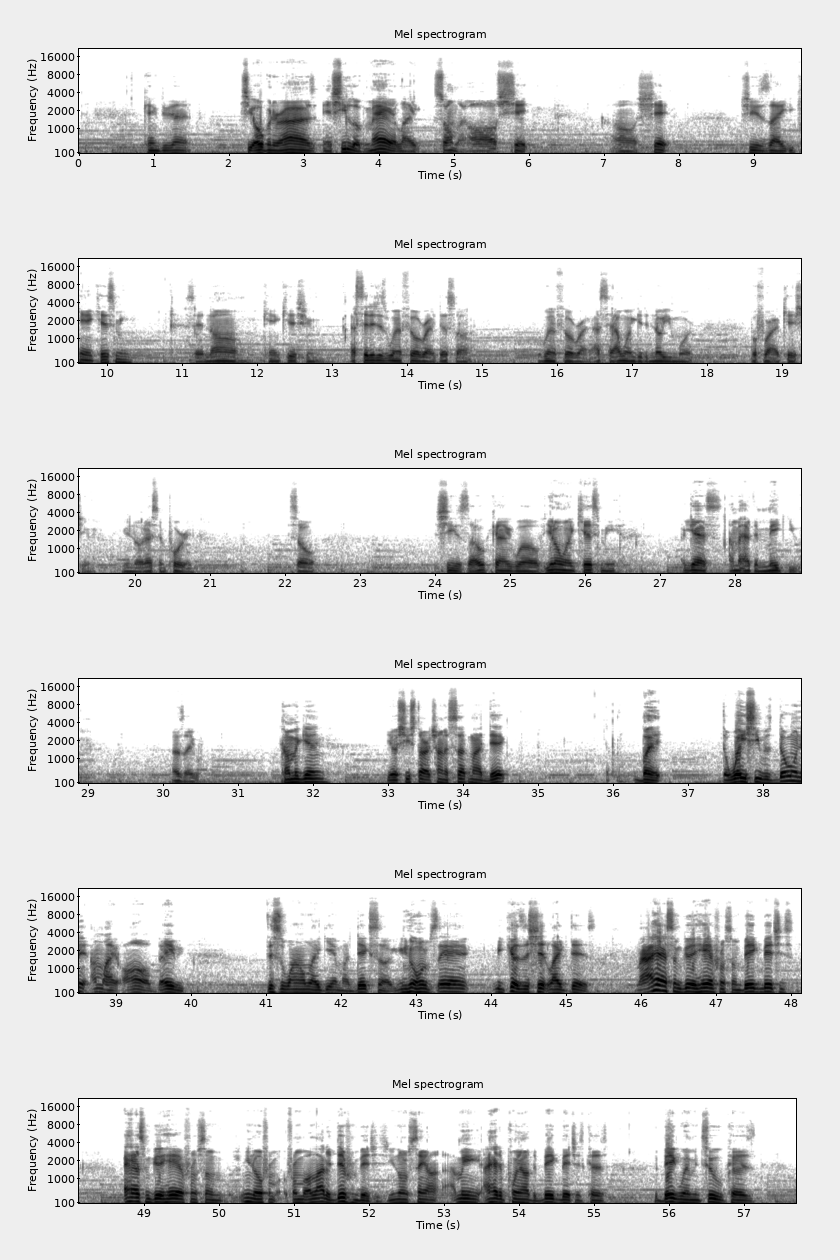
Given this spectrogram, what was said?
Can't do that. She opened her eyes and she looked mad, like, so I'm like, oh shit. Oh shit. She's like, you can't kiss me? I said, no, can't kiss you. I said it just wouldn't feel right, that's all it wouldn't feel right. I said I want to get to know you more before I kiss you. You know, that's important. So she's like, okay, well, if you don't want to kiss me, I guess I'm gonna have to make you. I was like, come again? Yo, she started trying to suck my dick. But the way she was doing it, I'm like, oh baby. This is why I'm like getting my dick sucked. You know what I'm saying? Because of shit like this. I had some good hair from some big bitches. I had some good hair from some, you know, from from a lot of different bitches. You know what I'm saying? I, I mean, I had to point out the big bitches because the big women too, because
